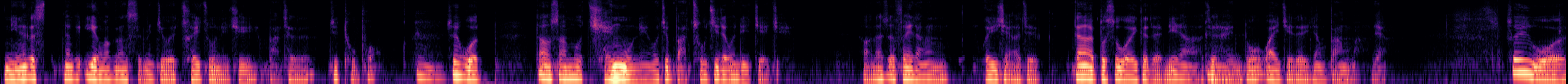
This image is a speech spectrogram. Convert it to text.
你那个那个愿望跟使命就会催促你去把这个去突破。嗯，所以我到沙漠前五年，我就把厨具的问题解决。哦，那是非常。危险，而且当然不是我一个人力量啊，就很多外界的力量帮忙这样。所以我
